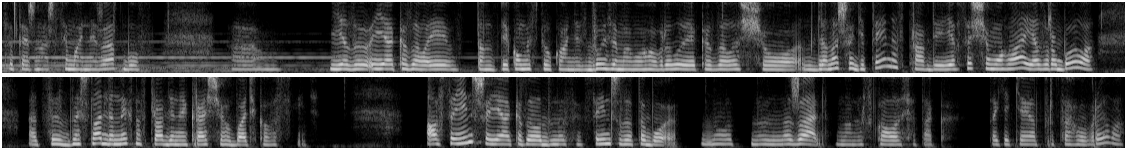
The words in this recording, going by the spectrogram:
Це теж наш сімейний жарт був. Я, я казала, я там в якомусь спілкуванні з друзями ми говорили, я казала, що для наших дітей насправді я все, що могла, я зробила. Це знайшла для них насправді найкращого батька у світі. А все інше, я казала Денису, все інше за тобою. Ну, на жаль, воно не склалося так, так, як я про це говорила.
